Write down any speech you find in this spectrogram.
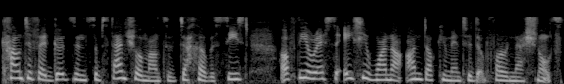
Counterfeit goods and substantial amounts of dagga were seized. Of the arrests, 81 are undocumented foreign nationals.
